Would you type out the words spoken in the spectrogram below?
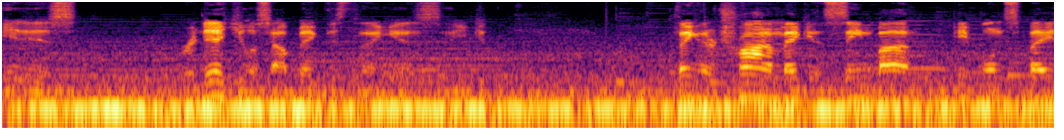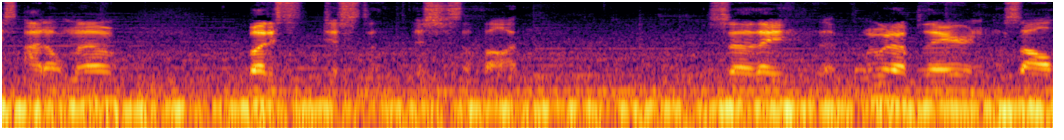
It is ridiculous how big this thing is. You could think they're trying to make it seen by people in space. I don't know, but it's just a, it's just a thought. So they we went up there and I saw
